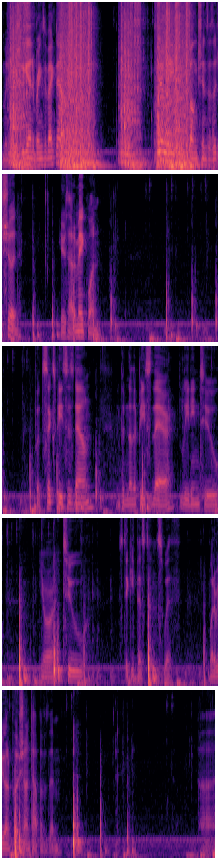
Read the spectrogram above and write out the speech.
when you push it again, it brings it back down. Clearly, it functions as it should. Here's how to make one. Put six pieces down, put another piece there, leading to your two sticky pistons with whatever you want to push on top of them. Uh,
